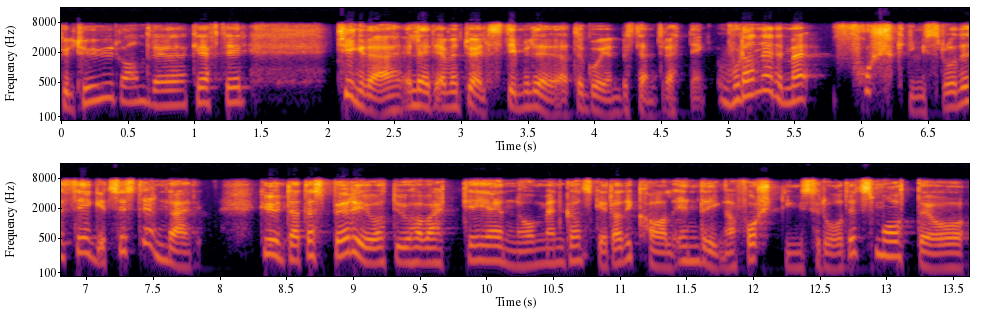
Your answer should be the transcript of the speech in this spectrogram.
kultur og andre krefter tvinge deg, eller eventuelt stimulere deg til å gå i en bestemt retning. Hvordan er det med Forskningsrådets eget system der? Grunnen til at jeg spør er jo at du har vært igjennom en ganske radikal endring av Forskningsrådets måte å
